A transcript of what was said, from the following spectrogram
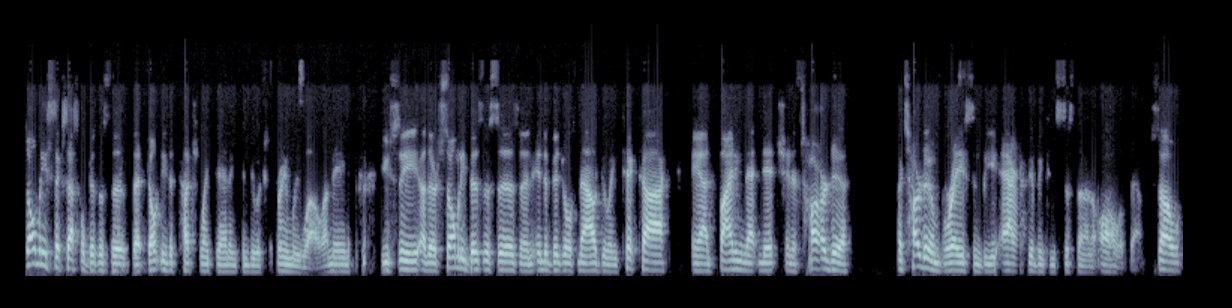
so many successful businesses that don't need to touch linkedin and can do extremely well. I mean you see uh, there's so many businesses and individuals now doing tiktok and finding that niche and it's hard to it's hard to embrace and be active and consistent on all of them. So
